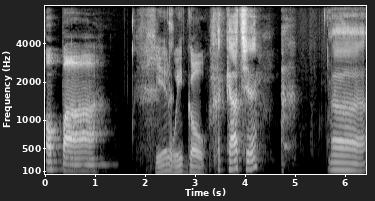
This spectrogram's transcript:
Опа. here we go. Така че а,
